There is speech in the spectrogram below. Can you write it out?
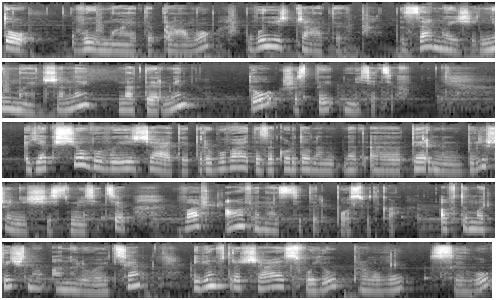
то ви маєте право виїжджати за межі Німеччини на термін до 6 місяців. Якщо ви виїжджаєте і перебуваєте за кордоном на е, термін більше ніж 6 місяців, ваш Aufenthaltstitel посвідка автоматично анулюється і він втрачає свою правову силу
